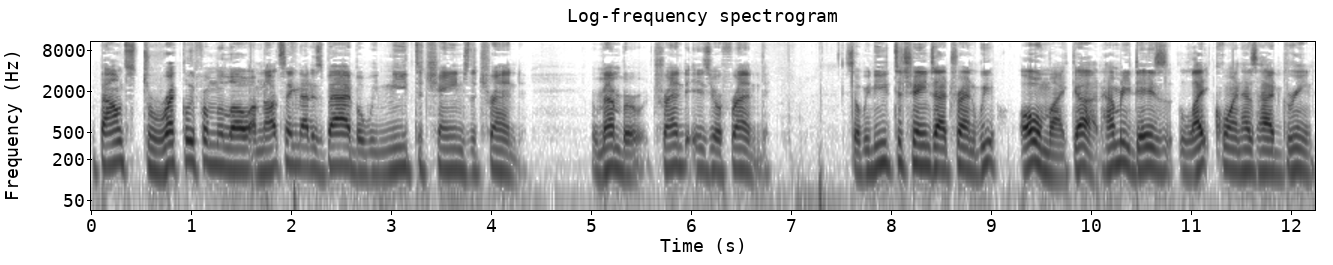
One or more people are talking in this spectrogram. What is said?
bounced directly from the low. I'm not saying that is bad, but we need to change the trend. Remember, trend is your friend. So we need to change that trend. We oh my god, how many days Litecoin has had green?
